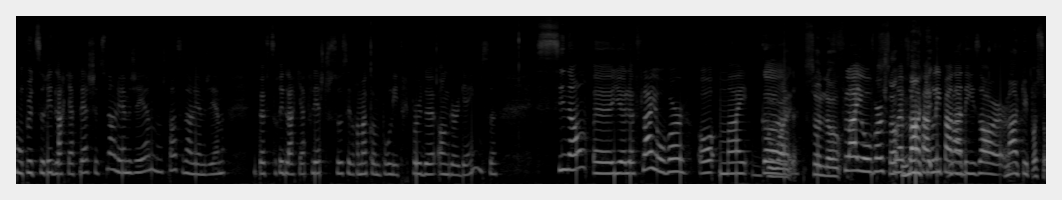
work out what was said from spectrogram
On peut tirer de l'arc à flèche. C'est-tu dans le MGM? Je pense que c'est dans le MGM. Ils peuvent tirer de l'arc à flèche, tout ça. C'est vraiment comme pour les tripeurs de Hunger Games. Sinon, euh, il y a le flyover. Oh my God! Ouais, ça, là, Flyover, je Ça, pourrais vous en parler pendant man- des heures. manquez pas ça.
